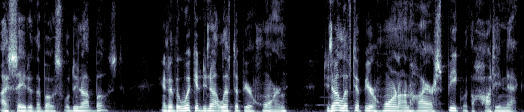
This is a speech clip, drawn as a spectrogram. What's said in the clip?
I say to the boastful, Do not boast. And to the wicked, Do not lift up your horn. Do not lift up your horn on high or speak with a haughty neck.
